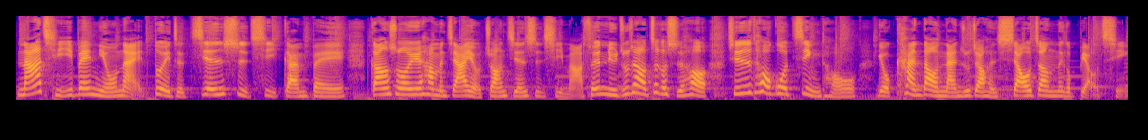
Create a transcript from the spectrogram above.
拿起一杯牛奶，对着监视器干杯。刚刚说，因为他们。他们家有装监视器嘛，所以女主角这个时候其实透过镜头有看到男主角很嚣张的那个表情。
